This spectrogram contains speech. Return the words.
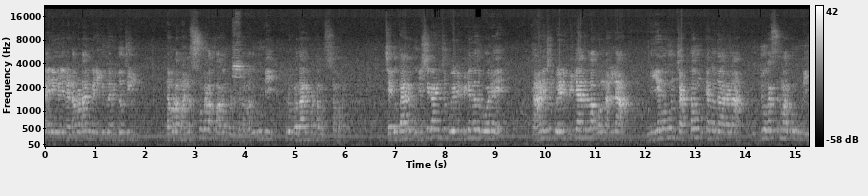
കാര്യങ്ങളിൽ ഇടപെടാൻ കഴിയുന്ന വിധത്തിൽ നമ്മുടെ മനസ്സുകളെ പാകപ്പെടുത്തണം. അതുകൂടി ഒരു പ്രധാനപ്പെട്ട പ്രശ്നമാണ് ചെകുത്താനെ കുരിശ് കാണിച്ച് പേടിപ്പിക്കുന്നത് പോലെ കാണിച്ചു പേടിപ്പിക്കാനുള്ള ഒന്നല്ല നിയമവും ചട്ടവും എന്ന ധാരണ ഉദ്യോഗസ്ഥന്മാർക്ക് കൂടി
